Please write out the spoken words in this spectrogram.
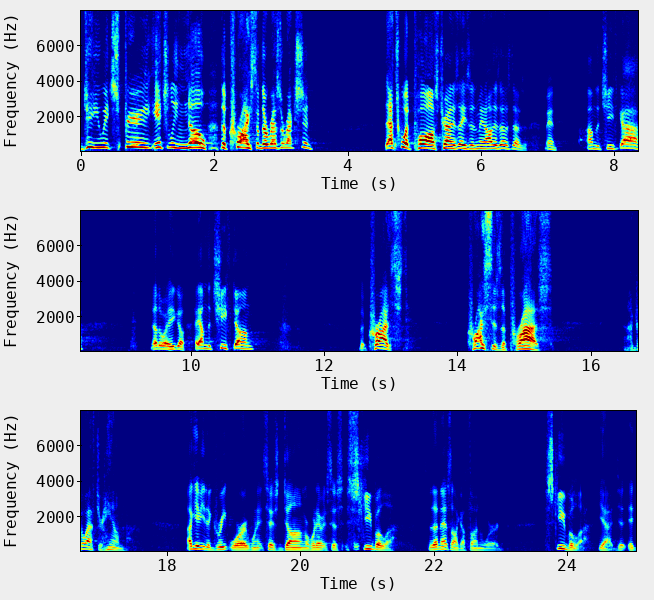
Do you experientially know the Christ of the resurrection? That's what Paul's trying to say. He says, man, all this other stuff, man, I'm the chief guy. In other words, he go, hey, I'm the chief dung. But Christ, Christ is the prize. I go after him. I'll give you the Greek word when it says dung or whatever, it says skubala. Doesn't that sound like a fun word? Skubala. Yeah, it, it,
